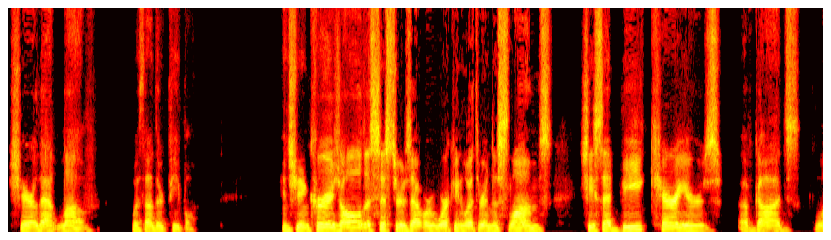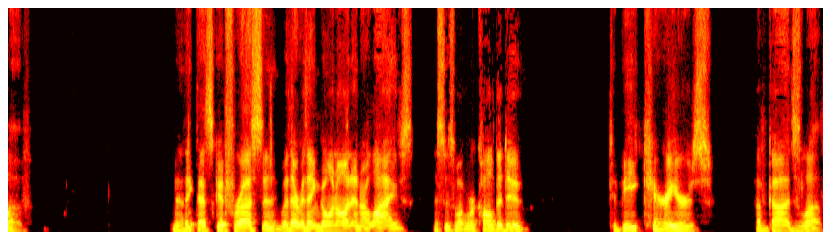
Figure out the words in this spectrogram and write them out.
share that love with other people. And she encouraged all the sisters that were working with her in the slums. She said, Be carriers of God's love. And I think that's good for us uh, with everything going on in our lives. This is what we're called to do to be carriers of God's love.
